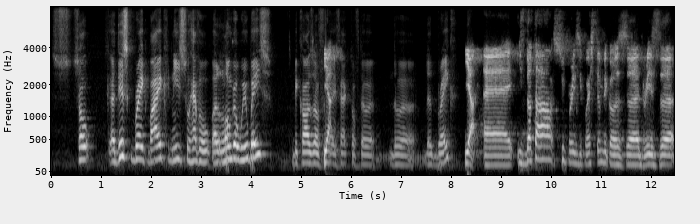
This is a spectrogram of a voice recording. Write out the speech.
So a disc brake bike needs to have a, a longer wheelbase because of yeah. the effect of the the the brake? Yeah, uh, it's not a super easy question because uh, there is uh,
